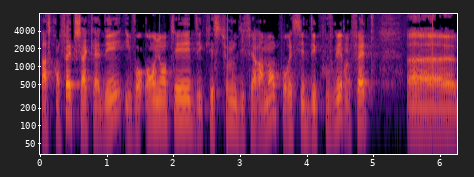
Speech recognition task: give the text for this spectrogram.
parce qu'en fait, chaque année, ils vont orienter des questions différemment pour essayer de découvrir en fait euh,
